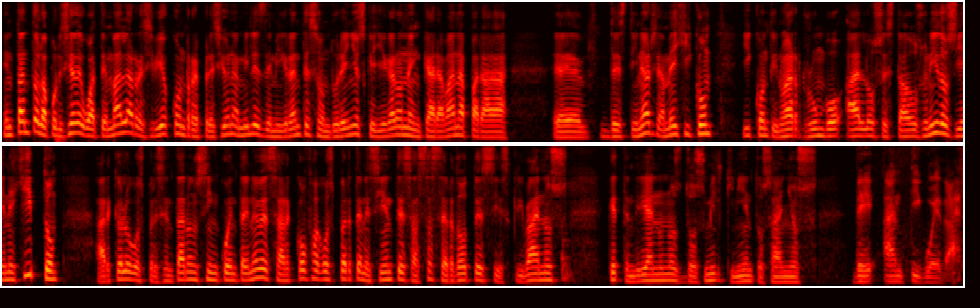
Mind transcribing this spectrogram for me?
En tanto, la policía de Guatemala recibió con represión a miles de migrantes hondureños que llegaron en caravana para eh, destinarse a México y continuar rumbo a los Estados Unidos. Y en Egipto, arqueólogos presentaron 59 sarcófagos pertenecientes a sacerdotes y escribanos que tendrían unos 2.500 años de antigüedad.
